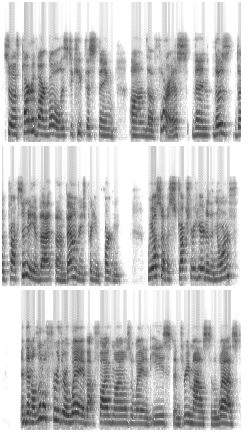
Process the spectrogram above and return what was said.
So if part of our goal is to keep this thing on the forest, then those, the proximity of that um, boundary is pretty important. We also have a structure here to the north. And then a little further away, about five miles away to the east and three miles to the west,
